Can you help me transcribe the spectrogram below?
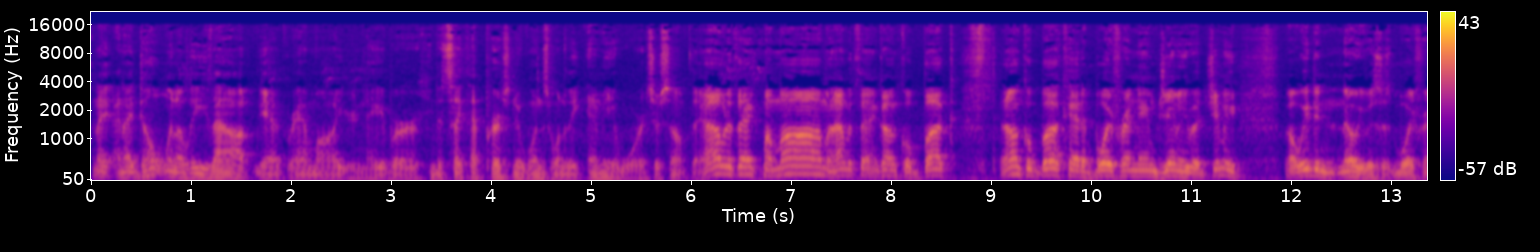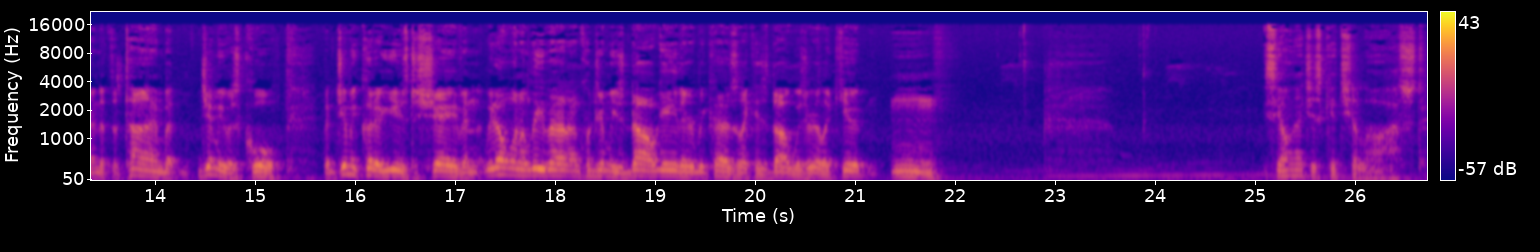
and I and I don't want to leave out, yeah, grandma, your neighbor. It's like that person who wins one of the Emmy awards or something. I want to thank my mom, and I would thank Uncle Buck. And Uncle Buck had a boyfriend named Jimmy, but Jimmy, well, we didn't know he was his boyfriend at the time, but Jimmy was cool. But Jimmy could have used a shave, and we don't want to leave out Uncle Jimmy's dog either because, like, his dog was really cute. Mm. See, all that just gets you lost.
